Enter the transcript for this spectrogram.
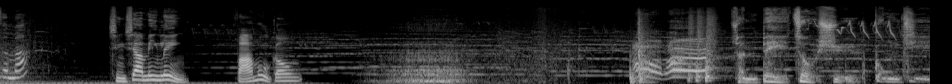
什么？请下命令。伐木工，准备奏序攻击。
